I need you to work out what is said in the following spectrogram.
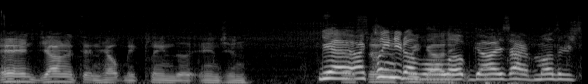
And Jonathan helped me clean the engine. Yeah, I cleaned it up all it. up, guys. I have mother's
